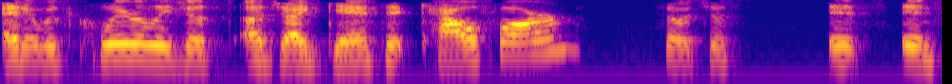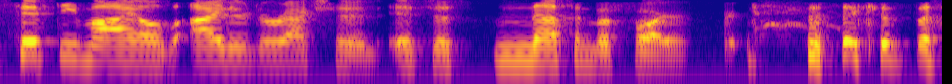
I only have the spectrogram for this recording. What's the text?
and it was clearly just a gigantic cow farm. So it just it's in 50 miles either direction. It's just nothing but fart because that's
